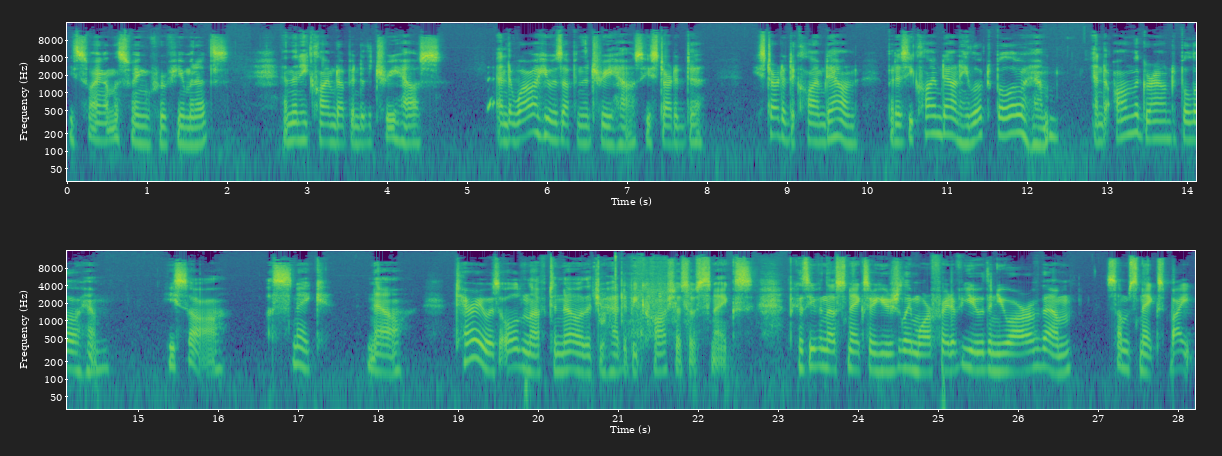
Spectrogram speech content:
He swung on the swing for a few minutes and then he climbed up into the tree house. And while he was up in the tree house, he started to he started to climb down, but as he climbed down, he looked below him, and on the ground below him, he saw a snake. Now, Terry was old enough to know that you had to be cautious of snakes, because even though snakes are usually more afraid of you than you are of them, some snakes bite,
